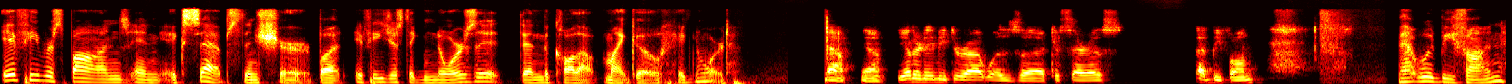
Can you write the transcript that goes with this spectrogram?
If he responds and accepts, then sure. But if he just ignores it, then the call out might go ignored. Yeah, yeah. The other name he threw out was uh, Caceres. That'd be fun. That would be fun.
